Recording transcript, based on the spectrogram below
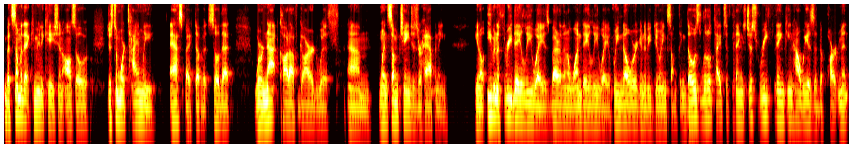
but some of that communication also just a more timely aspect of it so that we're not caught off guard with um, when some changes are happening you know even a three day leeway is better than a one day leeway if we know we're going to be doing something those little types of things just rethinking how we as a department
